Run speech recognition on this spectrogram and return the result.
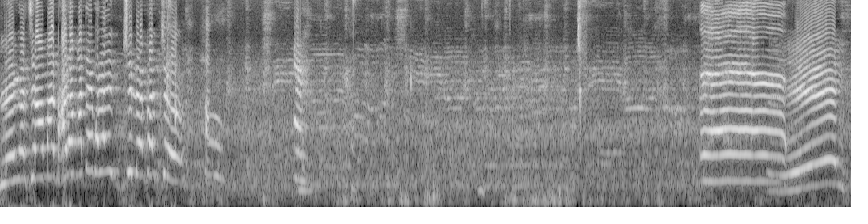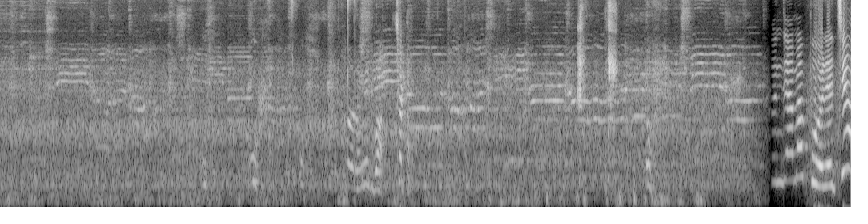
লেগেছে আমার ভালো কথাই বলে দিচ্ছি লেগেছে নতুন জামা পরেছো?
